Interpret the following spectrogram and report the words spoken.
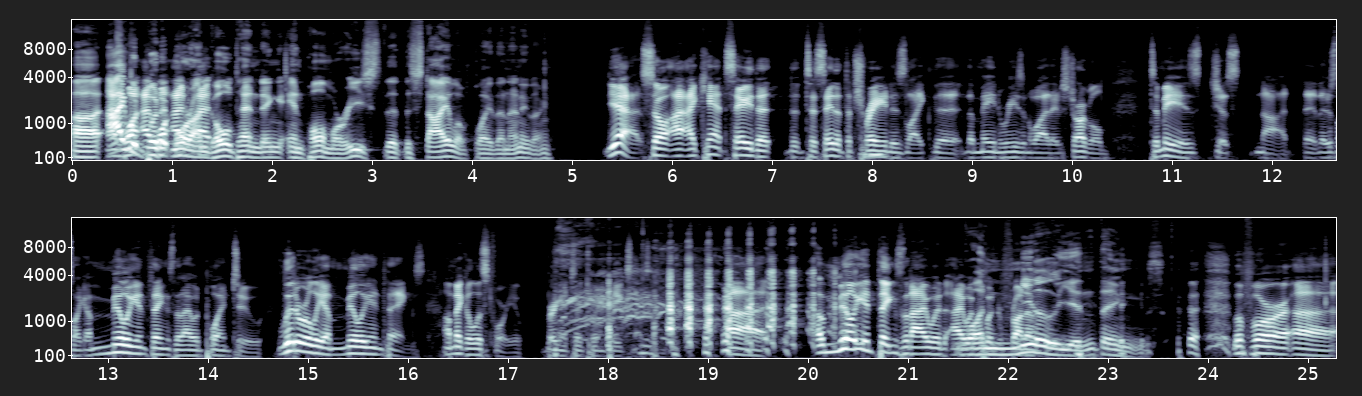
Uh, I what- would put and it more what- on goaltending and Paul Maurice, the, the style of play than anything. Yeah, so I, I can't say that, that to say that the trade is like the the main reason why they've struggled. To me, is just not. There's like a million things that I would point to. Literally a million things. I'll make a list for you. Bring it to Twin Peaks next time. Uh, a million things that I would I would One put in front of million things. before uh,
